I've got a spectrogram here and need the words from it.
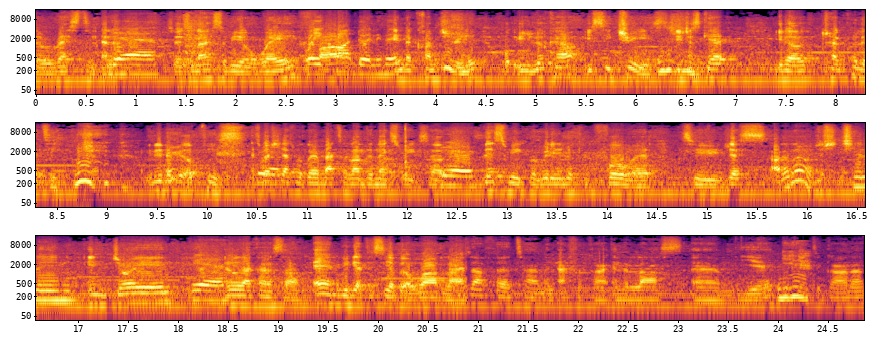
the resting element. Yeah. So it's nice to be away Where you can't do anything. in the country, but you look out, you see trees. You just get, you know, tranquility. We need a bit of peace, especially as we're going back to London next week. So Yes. this week we're really looking forward to just I don't know, just chilling, enjoying, Yeah. and all that kind of stuff. And we get to see a bit of wildlife. It's our third time in Africa in the last um, year. Yeah. to Ghana,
